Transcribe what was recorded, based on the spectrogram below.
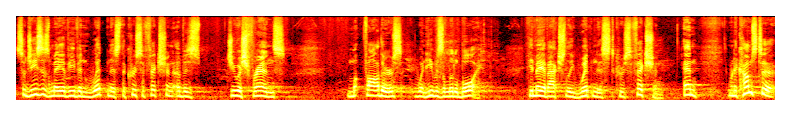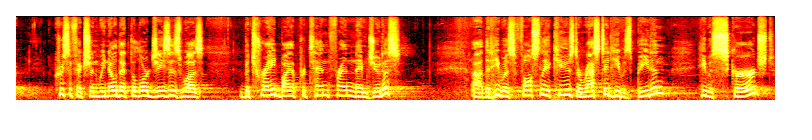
So Jesus may have even witnessed the crucifixion of his Jewish friends, fathers, when he was a little boy. He may have actually witnessed crucifixion. And when it comes to crucifixion, we know that the Lord Jesus was betrayed by a pretend friend named Judas uh, that he was falsely accused, arrested, he was beaten, he was scourged.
